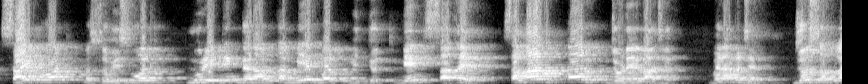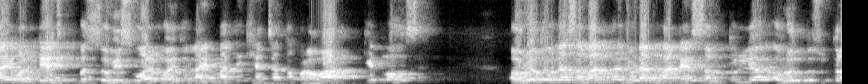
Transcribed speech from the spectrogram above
સાઠ વોટ, બસો વીસ વોલ્ટનું રેટિંગ ધરાવતા બે બલ્બ વિદ્યુત મેઇન સાથે સમાંતર જોડેલા છે. બરાબર છે? જો સપ્લાય વોલ્ટેજ બસો વીસ વોલ્ટ હોય તો લાઇનમાંથી ખેંચાતો પ્રવાહ કેટલો હશે? અવરોધોના સમાંતર જોડાણ માટે સમતુલ્ય અવરોધનું સૂત્ર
